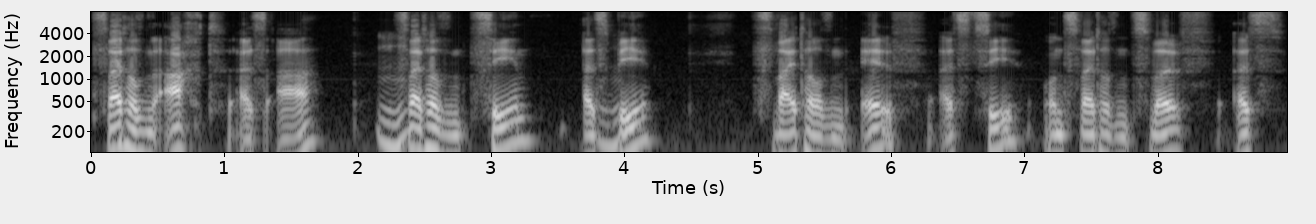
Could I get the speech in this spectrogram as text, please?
2008 als A, Mhm. 2010 als Mhm. B, 2011 als C und 2012 als.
